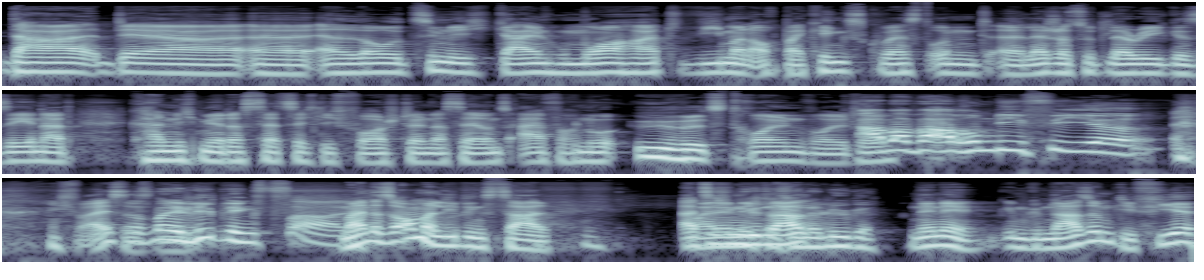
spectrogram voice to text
da der äh, LO ziemlich geilen Humor hat, wie man auch bei King's Quest und äh, Leisure Suit Larry gesehen hat, kann ich mir das tatsächlich vorstellen, dass er uns einfach nur übelst trollen wollte. aber warum die vier? ich weiß Das es ist meine nicht. Lieblingszahl. Meine, das ist auch meine Lieblingszahl. Als Meine ich im nicht, das war eine Gymnasium. Lüge. Nee, nee, im Gymnasium die vier.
